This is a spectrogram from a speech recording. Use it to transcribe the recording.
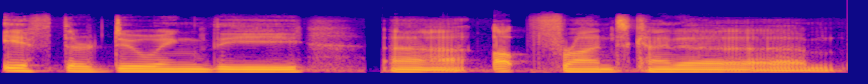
if they're doing the uh, upfront kind of um,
